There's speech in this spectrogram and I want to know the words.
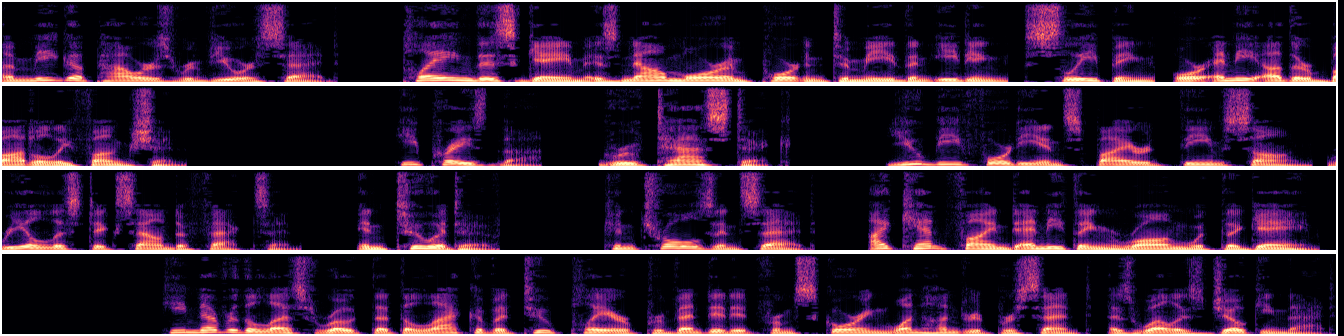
Amiga Powers reviewer said, Playing this game is now more important to me than eating, sleeping, or any other bodily function." He praised the «groovetastic» UB40-inspired theme song, realistic sound effects and «intuitive» controls and said, "'I can't find anything wrong with the game." He nevertheless wrote that the lack of a two-player prevented it from scoring 100%, as well as joking that,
